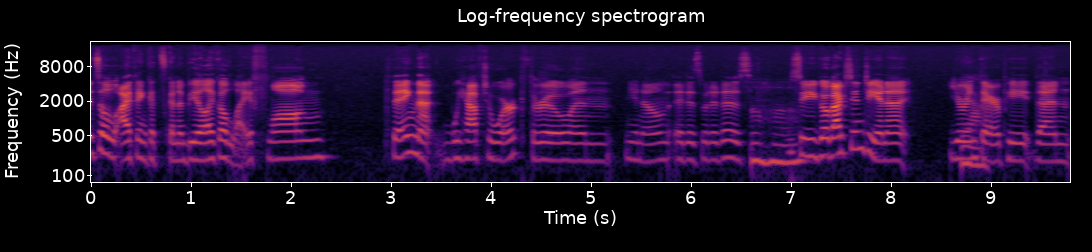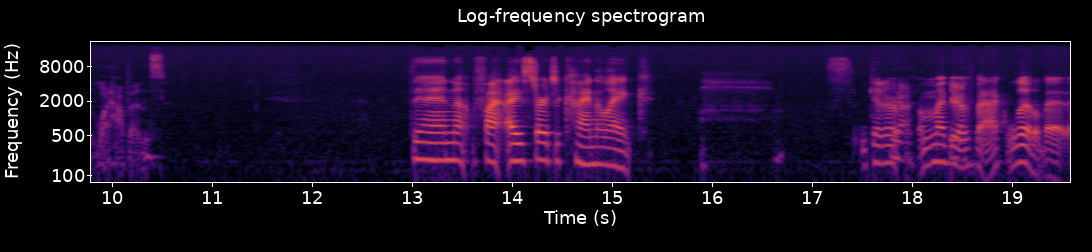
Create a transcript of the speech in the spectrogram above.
it's a. I think it's gonna be like a lifelong thing that we have to work through, and you know, it is what it is. Mhm. So you go back to Indiana. You're in therapy. Then what happens? then fi- I start to kind of like get a, Yeah, my groove yeah. back a little bit.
